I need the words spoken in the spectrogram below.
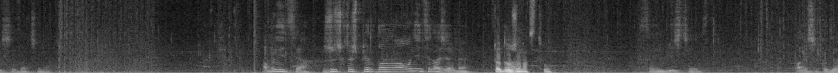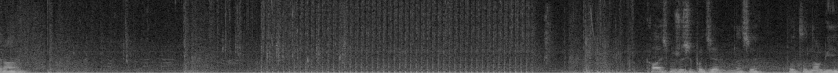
I się zaczyna. Amunicja. Rzuć ktoś pierdoloną amunicję na ziemię. To No. dużo nas tu. Zajebiście jest. Ale się podziarałem. Koleś mi rzucił pod ziemię, znaczy pod nogi.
